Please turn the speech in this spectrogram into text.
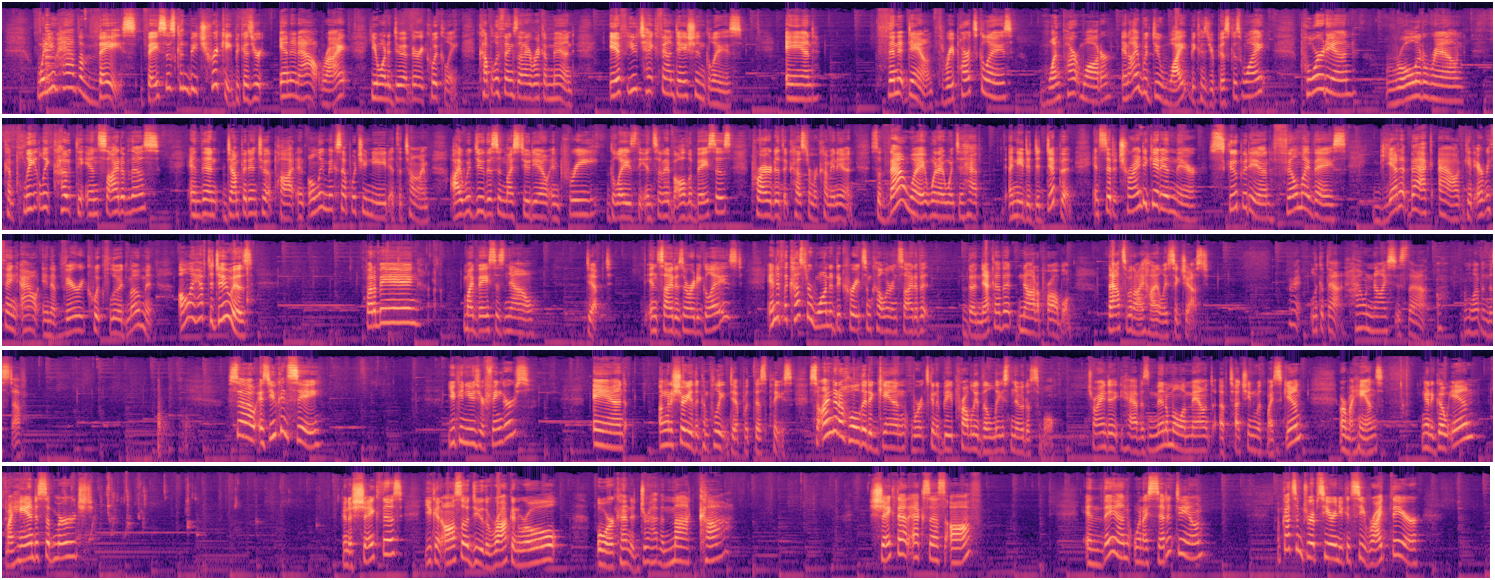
When you have a vase, vases can be tricky because you're in and out, right? You want to do it very quickly. A couple of things that I recommend. If you take foundation glaze and thin it down, three parts glaze, one part water, and I would do white because your bisque is white, pour it in, roll it around, completely coat the inside of this, and then dump it into a pot and only mix up what you need at the time. I would do this in my studio and pre-glaze the inside of all the bases prior to the customer coming in. So that way, when I went to have, I needed to dip it, instead of trying to get in there, scoop it in, fill my vase, get it back out, get everything out in a very quick fluid moment, all I have to do is, bada bing, my vase is now dipped. Inside is already glazed. And if the customer wanted to create some color inside of it, the neck of it, not a problem. That's what I highly suggest. All right, look at that. How nice is that? Oh, I'm loving this stuff. So as you can see, you can use your fingers and I'm gonna show you the complete dip with this piece. So I'm gonna hold it again where it's gonna be probably the least noticeable trying to have as minimal amount of touching with my skin or my hands. I'm gonna go in, my hand is submerged. I'm Gonna shake this. You can also do the rock and roll or kind of driving my car. Shake that excess off. And then when I set it down, I've got some drips here and you can see right there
